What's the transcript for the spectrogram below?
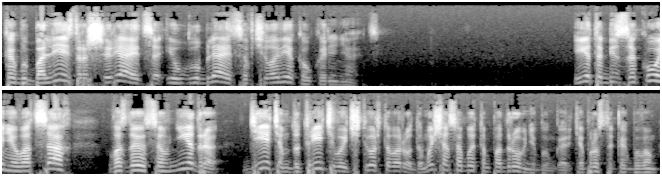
Как бы болезнь расширяется и углубляется в человека, укореняется. И это беззаконие в отцах воздается в недра детям до третьего и четвертого рода. Мы сейчас об этом подробнее будем говорить. Я просто как бы вам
